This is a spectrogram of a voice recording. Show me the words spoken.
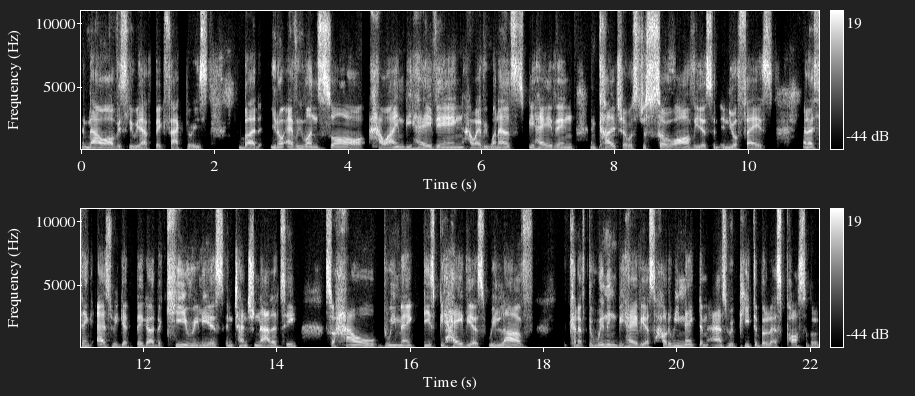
And now obviously we have big factories but you know everyone saw how i'm behaving how everyone else is behaving and culture was just so obvious and in your face. And i think as we get bigger the key really is intentionality. So how do we make these behaviors we love kind of the winning behaviors how do we make them as repeatable as possible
